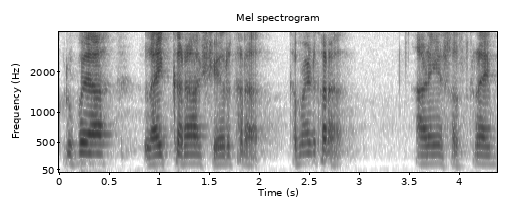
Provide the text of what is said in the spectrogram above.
कृपया लाईक करा शेअर करा कमेंट करा आणि सबस्क्राईब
